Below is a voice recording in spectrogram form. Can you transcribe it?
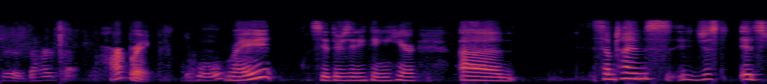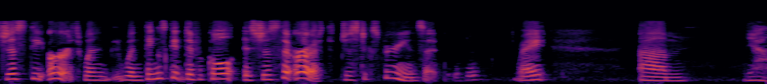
the the hard stuff. Heartbreak. hmm right? See if there's anything here. Um, sometimes just it's just the earth. When when things get difficult, it's just the earth. Just experience it, Mhm. right? Um, yeah.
